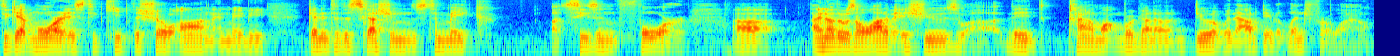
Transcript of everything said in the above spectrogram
to get more is to keep the show on and maybe get into discussions to make a season four. Uh, I know there was a lot of issues. Uh, they kind of want, were gonna do it without David Lynch for a while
